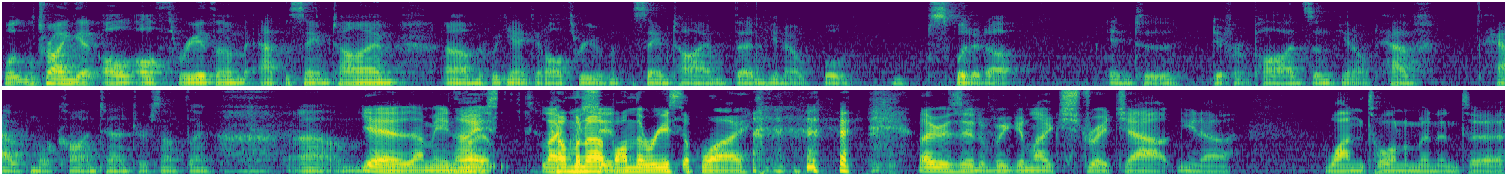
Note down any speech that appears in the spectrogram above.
we'll, we'll try and get all, all three of them at the same time um, if we can't get all three of them at the same time then you know we'll split it up into different pods and you know have have more content or something um, Yeah, I mean, Nice. like, like Coming we up said, on the resupply. like I said, if we can like stretch out, you know, one tournament into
